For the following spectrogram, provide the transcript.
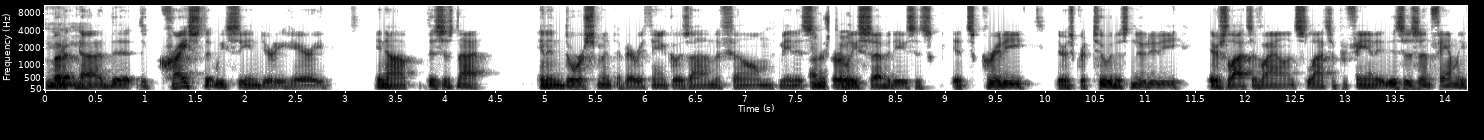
But hmm. uh, the the Christ that we see in Dirty Harry, you know, this is not an endorsement of everything that goes on in the film. I mean, it's Understood. early '70s. It's it's gritty. There's gratuitous nudity. There's lots of violence, lots of profanity. This isn't family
